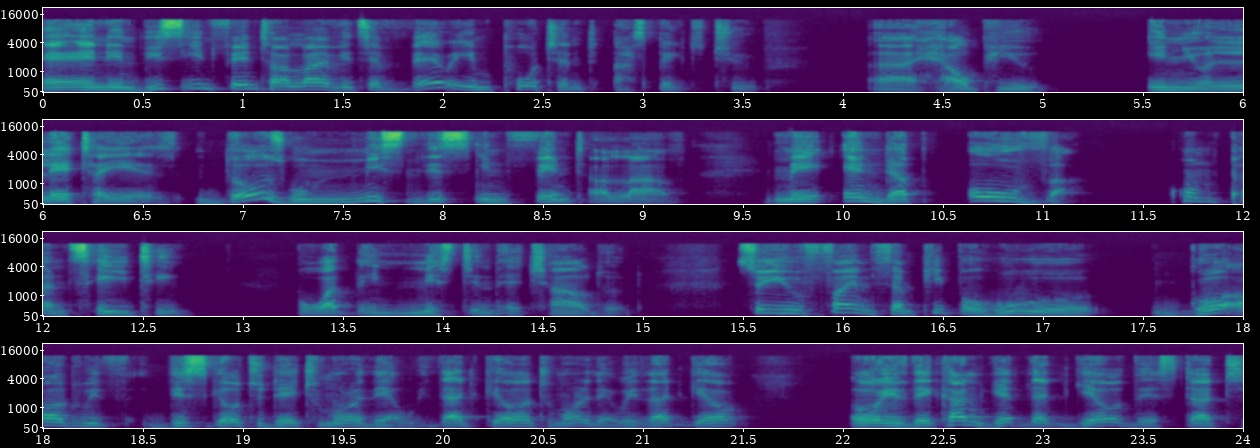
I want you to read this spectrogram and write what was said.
And in this infantile life, it's a very important aspect to uh, help you in your later years. Those who miss this infantile love may end up over compensating for what they missed in their childhood. So you find some people who go out with this girl today, tomorrow they're with that girl, tomorrow they're with that girl. Or if they can't get that girl, they start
